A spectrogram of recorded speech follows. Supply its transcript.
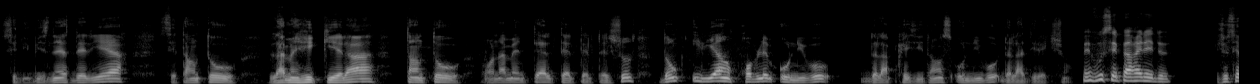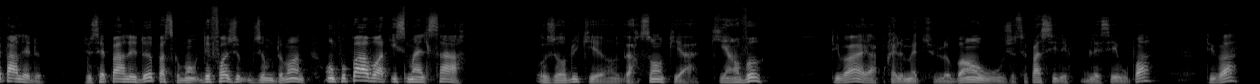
C'est du business derrière. C'est tantôt l'Amérique qui est là, tantôt on amène telle, telle, telle, telle chose. Donc, il y a un problème au niveau de la présidence, au niveau de la direction. Mais vous séparez les deux? Je sépare les deux. Je sépare les deux parce que, bon, des fois, je, je me demande, on ne peut pas avoir Ismaël Sarr, aujourd'hui, qui est un garçon qui, a, qui en veut, tu vois, et après le mettre sur le banc, ou je ne sais pas s'il est blessé ou pas, tu vois.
